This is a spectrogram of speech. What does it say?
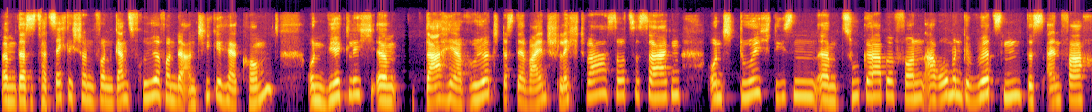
ähm, dass es tatsächlich schon von ganz früher, von der Antike her kommt und wirklich ähm, daher rührt, dass der Wein schlecht war sozusagen und durch diesen ähm, Zugabe von Aromen, Gewürzen, das einfach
